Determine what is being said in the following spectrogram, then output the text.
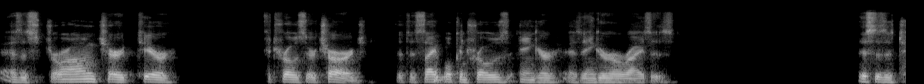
as a strong charioteer controls their charge, the disciple controls anger as anger arises. This is a t-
